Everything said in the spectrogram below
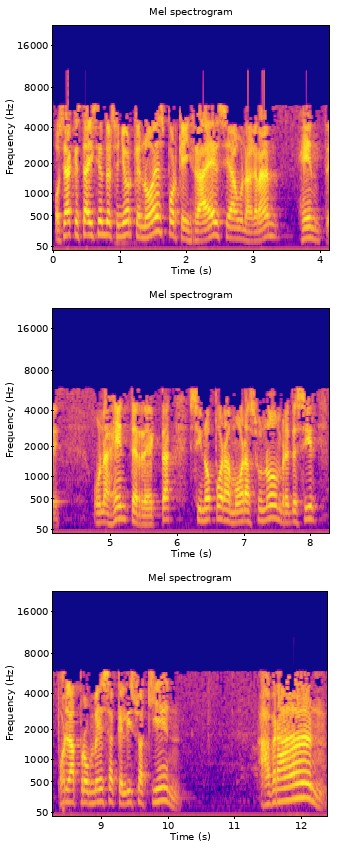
O sea que está diciendo el Señor que no es porque Israel sea una gran gente, una gente recta, sino por amor a su nombre, es decir, por la promesa que él hizo a quién? Abraham.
